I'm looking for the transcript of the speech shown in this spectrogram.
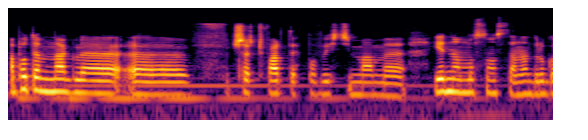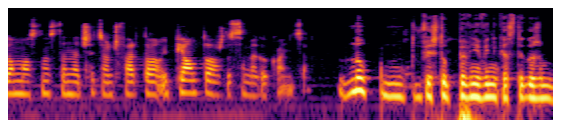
a potem nagle e, w trzech czwartych powieści mamy jedną mocną scenę, drugą mocną scenę, trzecią, czwartą i piątą aż do samego końca. No, wiesz, to pewnie wynika z tego, że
